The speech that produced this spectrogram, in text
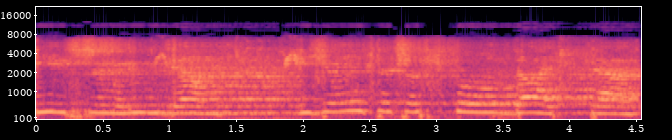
іншим людям. І йому це часто вдасться.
